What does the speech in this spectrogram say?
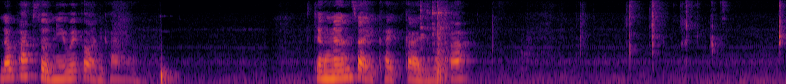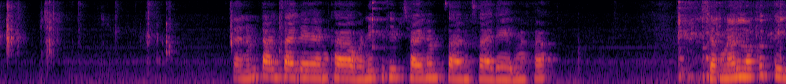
แล้วพักส่วนนี้ไว้ก่อนค่ะ จากนั้นใส่ไข่ไก่นะคะ ใส่น้ำตาลทรายแดงค่ะ วันนี้พี่ทิพย์ใช้น้ำตาลทรายแดงนะคะ จากนั้นเราก็ตี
